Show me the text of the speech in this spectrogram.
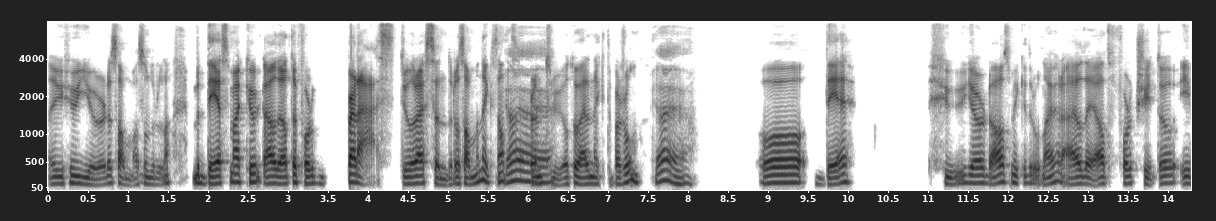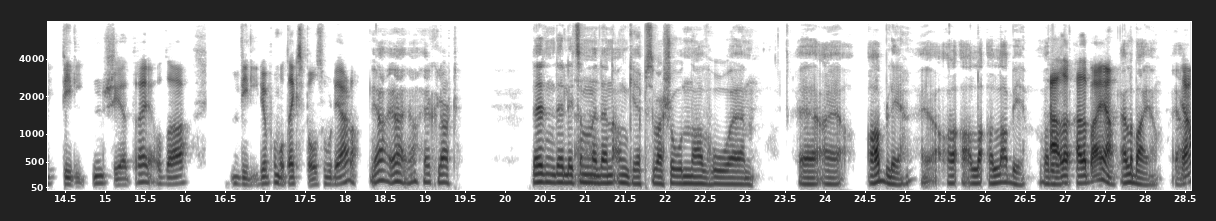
Hun gjør det samme som drona. Men det som er kult, er jo det at folk blæster jo deg sønder og sammen, ikke sant? Ja, ja, For ja. de tror at du er en ekte person. Ja, ja, ja. Og det hun gjør da, som ikke drona gjør, er jo det at folk skyter jo i vilden sky etter deg, og da vil de jo på en måte expose hvor de er, da. Ja, ja, ja, helt klart. Det, det er litt som den angrepsversjonen av hun eh, eh, Abli eh, Al Alabi, var det? Al- Alibi, ja. Alibi, ja. ja. Ja,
